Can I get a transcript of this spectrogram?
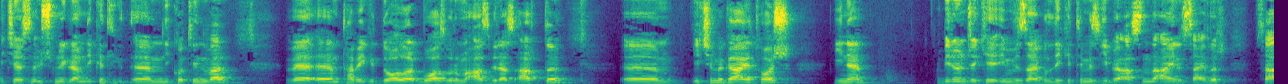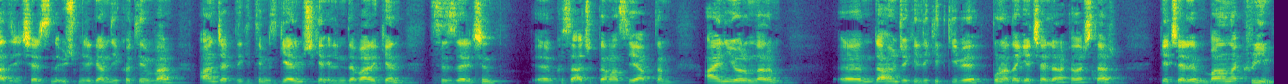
İçerisinde 3 mg nikotin, e, nikotin var. Ve e, tabii ki doğal olarak boğaz vurumu az biraz arttı. E, içimi gayet hoş. Yine bir önceki Invisible likitimiz gibi aslında aynı sayılır. Sadece içerisinde 3 mg nikotin var. Ancak likitimiz gelmişken elimde varken sizler için e, kısa açıklaması yaptım. Aynı yorumlarım e, daha önceki likit gibi buna da geçerli arkadaşlar. Geçelim Banana Cream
